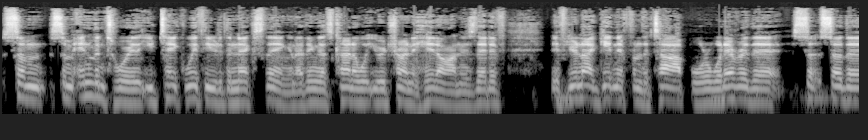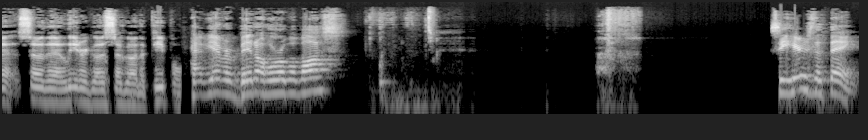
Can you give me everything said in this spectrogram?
some some inventory that you take with you to the next thing. And I think that's kind of what you were trying to hit on is that if if you're not getting it from the top or whatever the so, so the so the leader goes, so go the people. Have you ever been a horrible boss? See, here's the thing.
